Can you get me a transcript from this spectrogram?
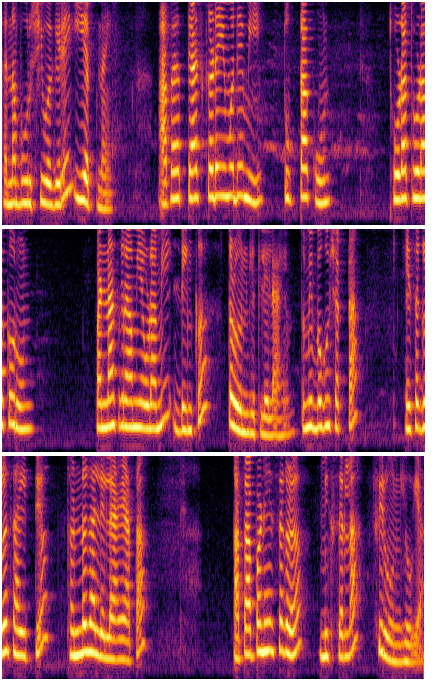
त्यांना बुरशी वगैरे येत नाही. आता त्याच कढईमध्ये मी तूप टाकून थोडा थोडा करून पन्नास ग्राम एवढा मी डिंक तळून घेतलेला आहे. तुम्ही बघू शकता हे सगळं साहित्य थंड झालेलं आहे आता. आता आपण हे सगळं मिक्सरला फिरवून घेऊया.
